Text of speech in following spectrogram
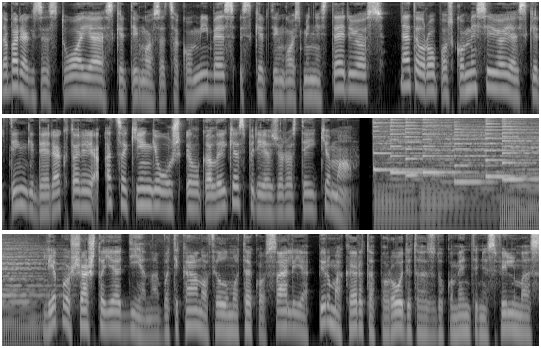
Dabar egzistuoja skirtingos atsakomybės, skirtingos ministerijos, net Europos komisijoje skirtingi direktoriai atsakingi už ilgalaikės priežiūros teikimą. Liepos 6 dieną Vatikano filmotekos salėje pirmą kartą parodytas dokumentinis filmas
